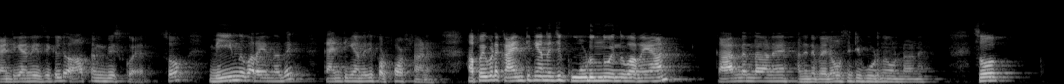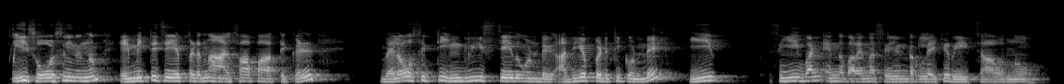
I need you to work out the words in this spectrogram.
kinetic energy is equal to half M B square so V എന്ന് പറയുന്നത് കൈനറ്റിക് എനർജി പ്രൊപ്പോർഷണൽ ആണ്. അപ്പോൾ ഇവിടെ കൈനറ്റിക് എനർജി കൂടുന്നു എന്ന് പറയാൻ കാരണം എന്താണ്? അതിന്റെ വെലോസിറ്റി കൂടുന്നതുകൊണ്ടാണ് സോ ഈ സോഴ്സിൽ നിന്നും എമിറ്റ് ചെയ്യപ്പെടുന്ന ആൽഫ പാർട്ടിക്കിൾ വെലോസിറ്റി ഇൻക്രീസ് ചെയ്തുകൊണ്ട് അധികപ്പെടുത്തിക്കൊണ്ട് ഈ സി വൺ എന്ന് പറയുന്ന സിലിണ്ടറിലേക്ക് റീച്ച് ആവുന്നു.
